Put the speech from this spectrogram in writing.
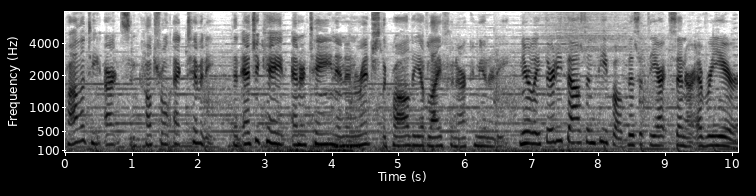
quality arts and cultural activity that educate, entertain, and enrich the quality of life in our community. Nearly 30,000 people visit the Art Center every year.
